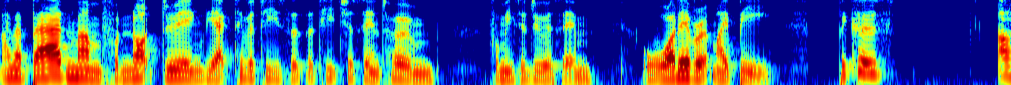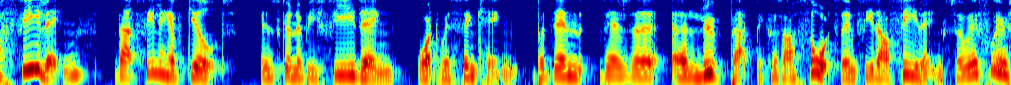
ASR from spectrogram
I'm a bad mum for not doing the activities that the teacher sent home for me to do with them, or whatever it might be. Because our feelings, that feeling of guilt, is going to be feeding what we're thinking. But then there's a, a loop back because our thoughts then feed our feelings. So if we're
